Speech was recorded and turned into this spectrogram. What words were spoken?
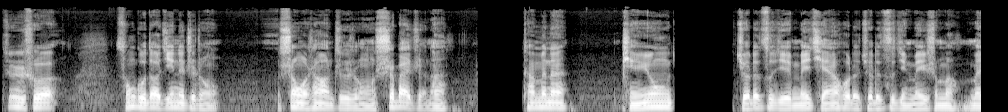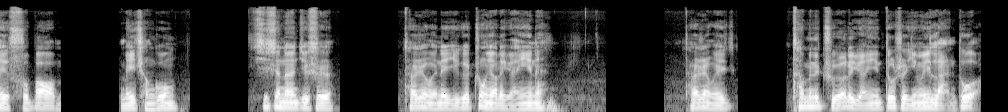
就是说，从古到今的这种生活上这种失败者呢，他们呢平庸，觉得自己没钱或者觉得自己没什么没福报没成功，其实呢就是他认为的一个重要的原因呢，他认为他们的主要的原因都是因为懒惰，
